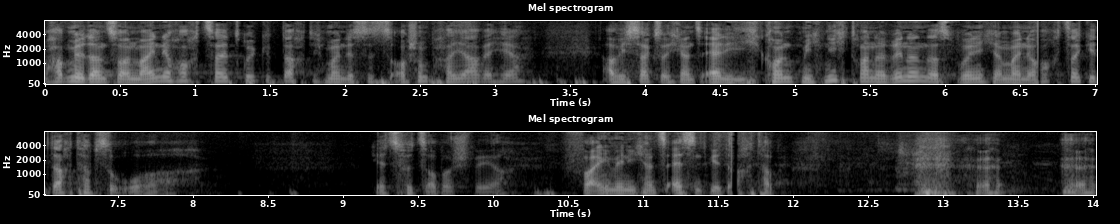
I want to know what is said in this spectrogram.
habe mir dann so an meine Hochzeit zurückgedacht. Ich meine, das ist auch schon ein paar Jahre her. Aber ich sage es euch ganz ehrlich, ich konnte mich nicht daran erinnern, dass wenn ich an meine Hochzeit gedacht habe, so, oh, jetzt wird es aber schwer. Vor allem, wenn ich ans Essen gedacht habe.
